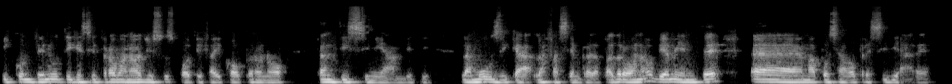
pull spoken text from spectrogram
i contenuti che si trovano oggi su Spotify coprono tantissimi ambiti. La musica la fa sempre da padrona, ovviamente, eh, ma possiamo presidiare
